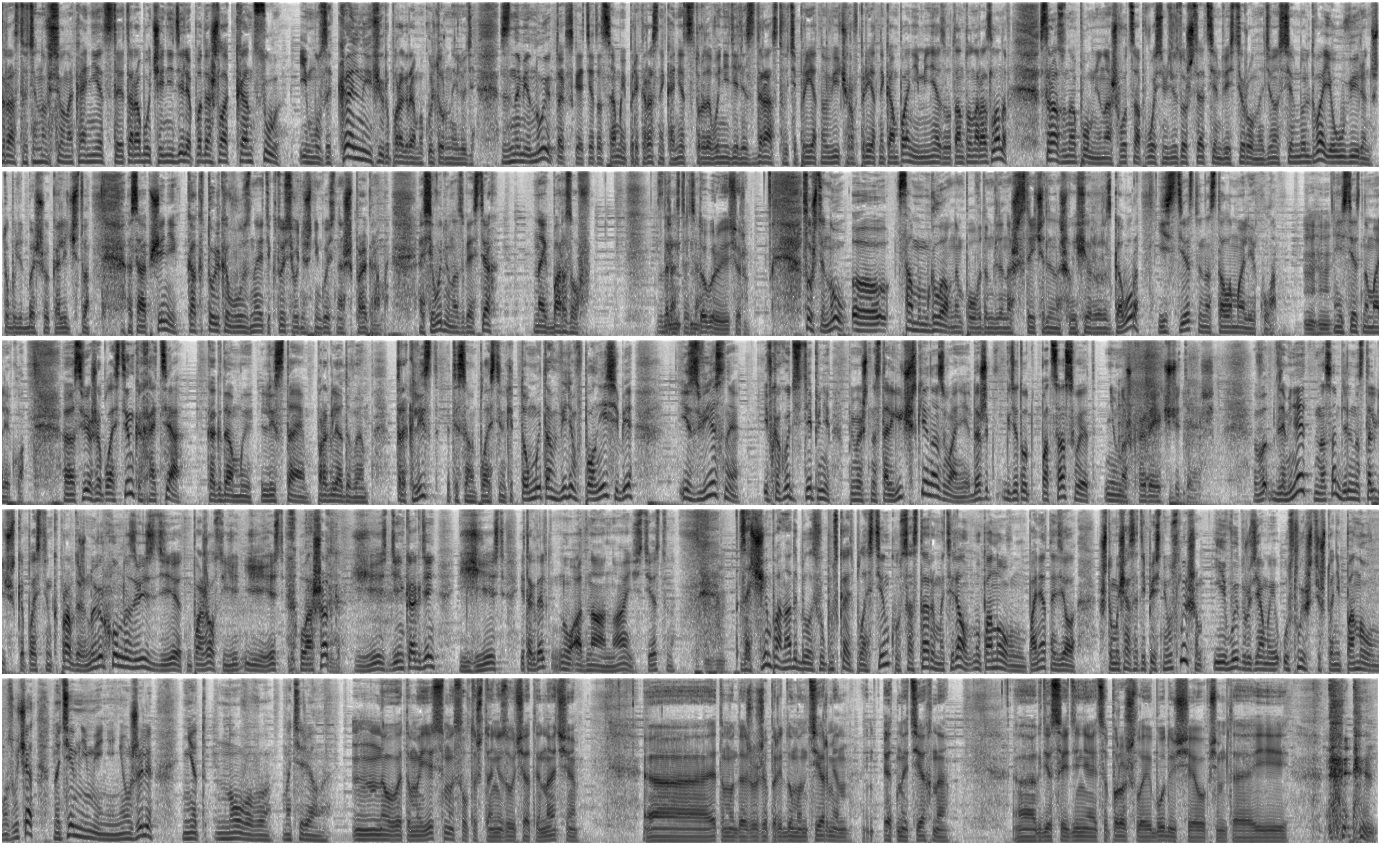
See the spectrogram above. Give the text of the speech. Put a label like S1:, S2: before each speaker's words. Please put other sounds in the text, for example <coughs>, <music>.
S1: Здравствуйте, ну все, наконец-то эта рабочая неделя подошла к концу. И музыкальный эфир программы «Культурные люди» знаменует, так сказать, этот самый прекрасный конец трудовой недели. Здравствуйте, приятного вечера в приятной компании. Меня зовут Антон Арасланов. Сразу напомню, наш WhatsApp 8 967 200 ровно 9702. Я уверен, что будет большое количество сообщений, как только вы узнаете, кто сегодняшний гость нашей программы. А сегодня у нас в гостях Найк Борзов. Здравствуйте.
S2: Добрый вечер.
S1: Слушайте, ну, э, самым главным поводом для нашей встречи, для нашего эфира разговора, естественно, стала молекула. Угу. Естественно, молекула. Э, свежая пластинка, хотя когда мы листаем, проглядываем трек-лист этой самой пластинки, то мы там видим вполне себе известные и в какой-то степени, понимаешь, ностальгические названия, даже где-то вот подсасывает немножко, когда их читаешь. Для меня это на самом деле ностальгическая пластинка, правда же. Ну, верхом на звезде, ну, пожалуйста, есть. Лошадка есть. День как день есть. И так далее. Ну, одна она, естественно. Зачем понадобилось выпускать пластинку со старым материалом? Ну, по-новому. Понятное дело, что мы сейчас эти песни услышим, и вы, друзья мои, услышите, что они по-новому звучат, но тем не менее, неужели нет нового материала?
S2: Ну, в этом и есть смысл, то, что они звучат иначе. Э, этому даже уже придуман термин этнотехно, э, где соединяется прошлое и будущее, в общем-то, и <coughs>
